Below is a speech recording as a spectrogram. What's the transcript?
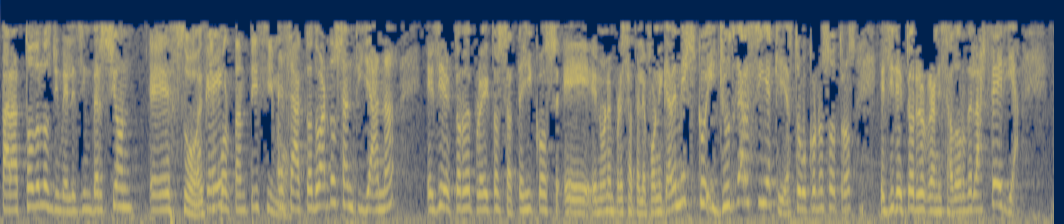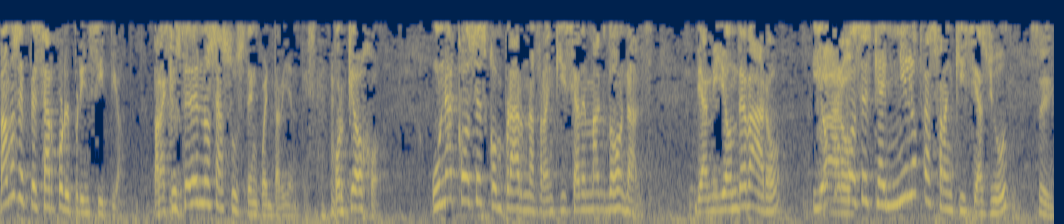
para todos los niveles de inversión. Eso, ¿Ok? es importantísimo. Exacto. Eduardo Santillana es director de proyectos estratégicos eh, en una empresa telefónica de México y Jude García, que ya estuvo con nosotros, es director y organizador de la feria. Vamos a empezar por el principio, para que ustedes no se asusten, cuentavientes. Porque, ojo, una cosa es comprar una franquicia de McDonald's de a millón de varo y Claro. otra cosa es que hay mil otras franquicias, Jude, Sí.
